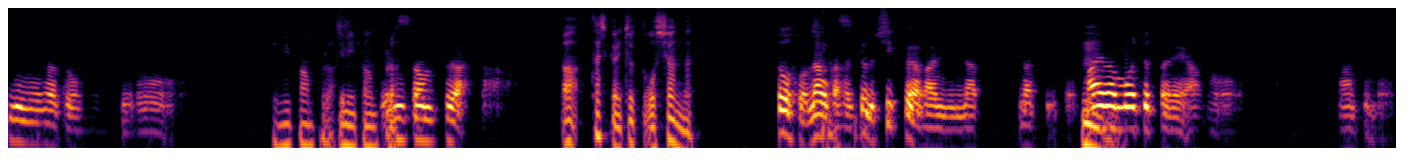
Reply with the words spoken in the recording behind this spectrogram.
有名だと思うけど、レミパンプラス。レミパンプラス。レミパンプラスか。あ、確かにちょっとおしゃんな。そうそう、なんかさ、ちょっとシックな感じにななってるでしょ。うん前はもうちょっとね、あの、なんて言うんだろ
